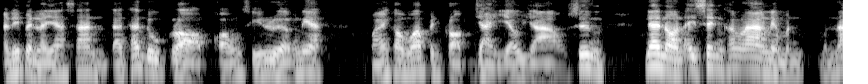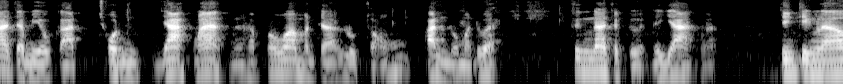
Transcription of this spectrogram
อันนี้เป็นระยะสั้น แต่ถ้าดูกรอบของสีเหลืองเนี่ยหมายความว่าเป็นกรอบใหญ่ยาวๆ ซึ่งแน่นอนไอ้เส้นข้างล่างเนี่ยมันมันน่าจะมีโอกาส ชนยากมากนะครับ เพราะว่ามันจะหลุด 2,000 ลงมาด้วย ซึ่งน่าจะเกิดได้ยากแล้วจริงๆแล้ว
